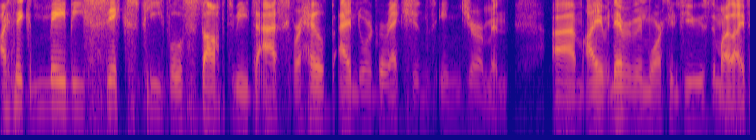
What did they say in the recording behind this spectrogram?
I think maybe six people stopped me to ask for help and or directions in German. Um, I have never been more confused in my life.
